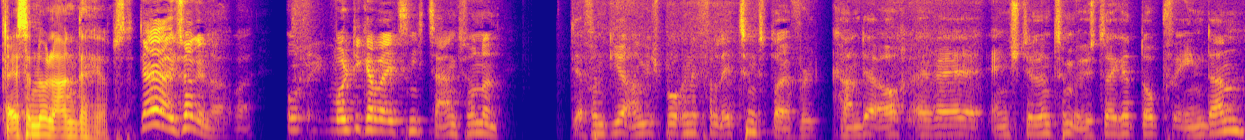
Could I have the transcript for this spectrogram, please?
Da ist ja nur lang der Herbst. Ja, ja, ich sage genau. Aber, wollte ich aber jetzt nicht sagen, sondern der von dir angesprochene Verletzungsteufel, kann der auch eure Einstellung zum Österreicher Topf ändern?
